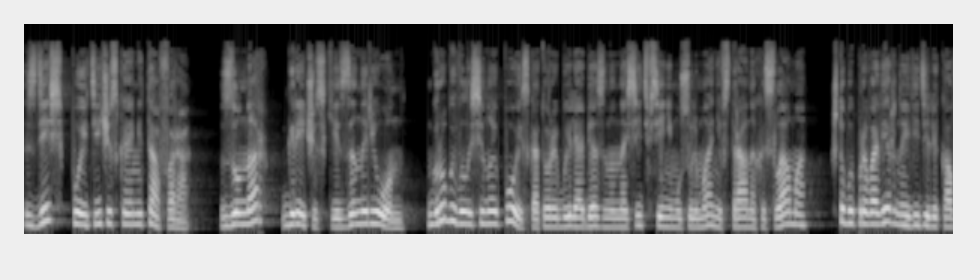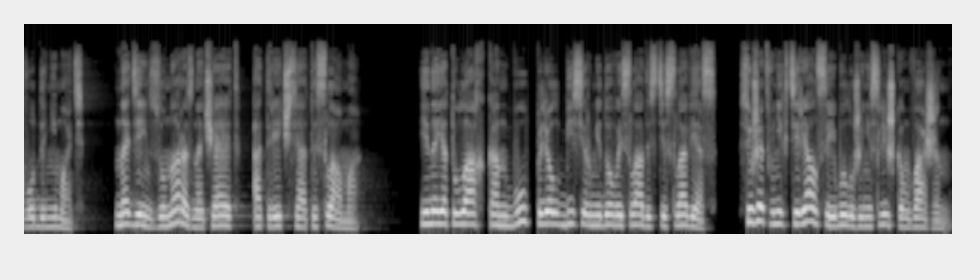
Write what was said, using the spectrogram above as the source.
Здесь поэтическая метафора. Зунар — греческий, занарион, грубый волосяной пояс, который были обязаны носить все немусульмане в странах ислама, чтобы правоверные видели, кого донимать. На день Зунар означает «отречься от ислама». Инаятуллах Канбу плел бисер медовой сладости словес. Сюжет в них терялся и был уже не слишком важен.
